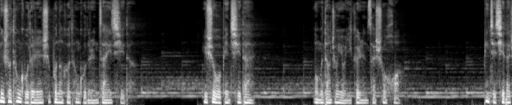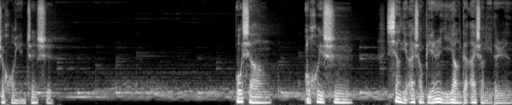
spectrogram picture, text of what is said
听说痛苦的人是不能和痛苦的人在一起的，于是我便期待我们当中有一个人在说谎，并且期待这谎言真实。我想，我会是像你爱上别人一样的爱上你的人，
